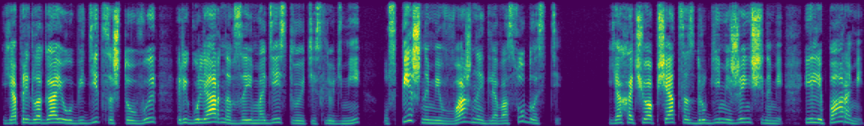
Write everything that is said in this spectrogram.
Я предлагаю убедиться, что вы регулярно взаимодействуете с людьми, успешными в важной для вас области. Я хочу общаться с другими женщинами или парами,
